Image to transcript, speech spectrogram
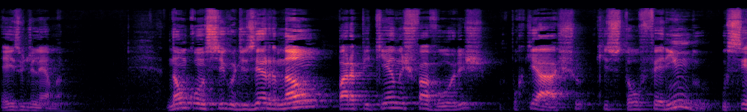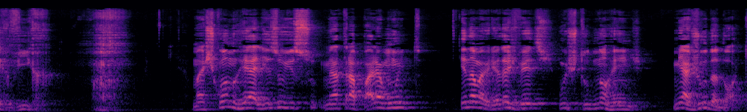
eis o dilema. Não consigo dizer não para pequenos favores porque acho que estou ferindo o servir. Mas quando realizo isso, me atrapalha muito e na maioria das vezes o estudo não rende. Me ajuda, Doc.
